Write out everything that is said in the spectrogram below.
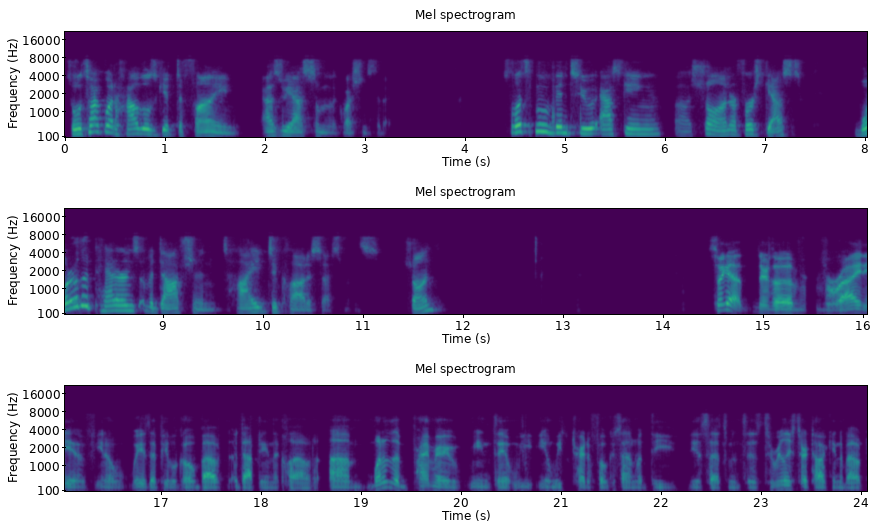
So we'll talk about how those get defined as we ask some of the questions today. So let's move into asking uh, Sean, our first guest, what are the patterns of adoption tied to cloud assessments? Sean? So yeah, there's a variety of you know ways that people go about adopting the cloud. Um, one of the primary means that we you know we try to focus on with the the assessments is to really start talking about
